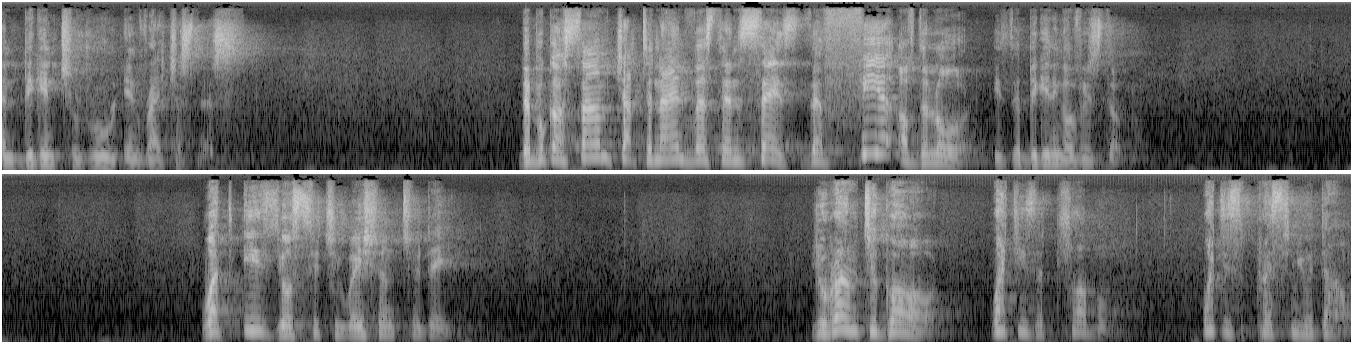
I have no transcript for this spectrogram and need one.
and begin to rule in righteousness. The book of Psalm, chapter 9, verse 10 says, The fear of the Lord is the beginning of wisdom. What is your situation today? You run to God. What is the trouble? What is pressing you down?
